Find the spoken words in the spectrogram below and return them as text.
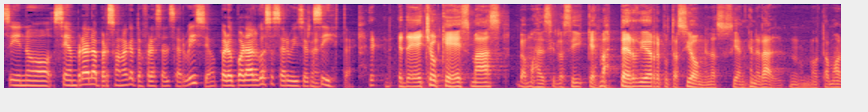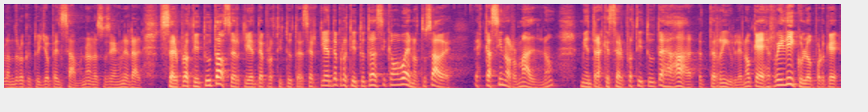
sino siempre a la persona que te ofrece el servicio, pero por algo ese servicio existe. Eh, de hecho, que es más, vamos a decirlo así, que es más pérdida de reputación en la sociedad en general. No, estamos hablando de lo que tú y yo pensamos, ¿no? En la sociedad en general. Ser prostituta o ser cliente prostituta. Ser cliente prostituta así como, bueno, tú sabes, es casi normal, ¿no? Mientras que ser prostituta es, ajá, terrible, ¿no? Que es ridículo porque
